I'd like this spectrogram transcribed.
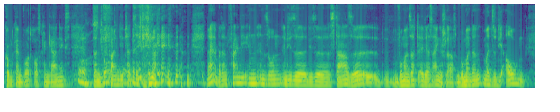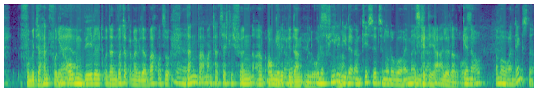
Kommt kein Wort raus, kein gar nichts. Oh, dann tot, fallen die tatsächlich, nein, nein, aber dann fallen die in, in so ein, in diese, diese Stase, wo man sagt, ey, der ist eingeschlafen, wo man dann immer so die Augen vor, mit der Hand vor den ja, Augen ja. wedelt und dann wird er auf einmal wieder wach und so. Ja. Dann war man tatsächlich für einen Augenblick genau. gedankenlos. Oder viele, die dann am Tisch sitzen oder wo auch immer. Das kennt ihr ja alle da draußen. Genau. Aber woran denkst du?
